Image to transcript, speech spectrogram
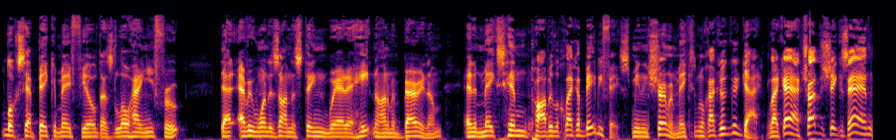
looks at Baker Mayfield as low hanging fruit, that everyone is on this thing where they're hating on him and burying him, and it makes him probably look like a babyface, meaning Sherman makes him look like a good guy. Like, hey, I tried to shake his hand,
